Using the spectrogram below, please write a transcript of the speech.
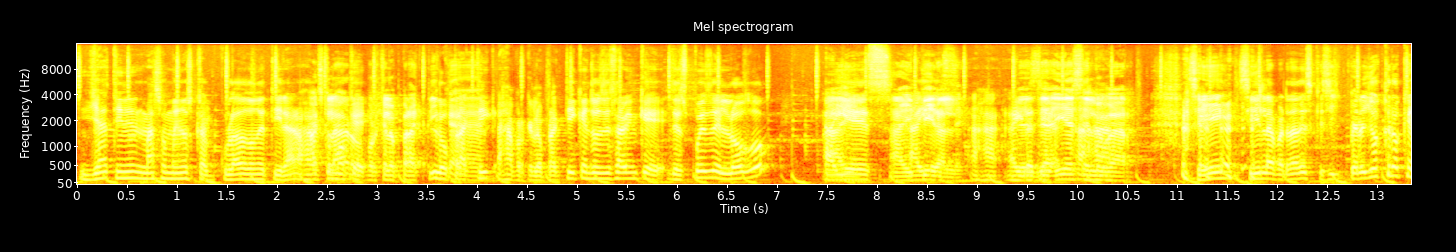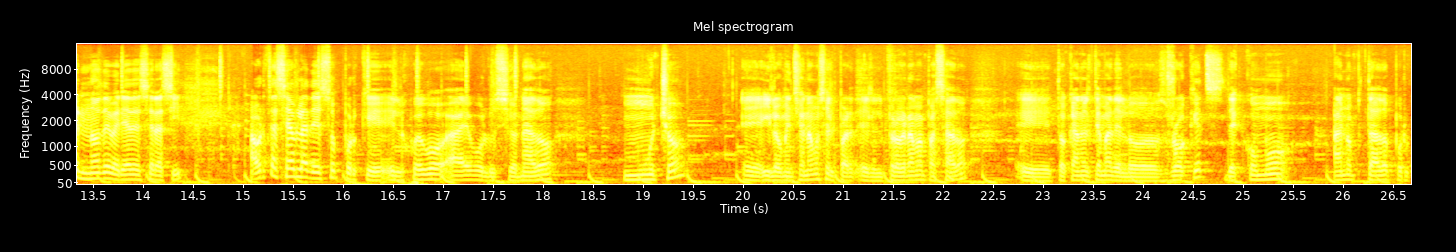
ya tienen más o menos calculado dónde tirar. Ajá, Ah, es como claro, que porque lo practica. lo practica, ajá, porque lo practica, entonces saben que después del logo, ahí, Ahí, es. ahí, tírale. Ajá, ahí Desde ahí es el lugar. Sí, sí, la verdad es que sí. Pero yo creo que no debería de ser así. Ahorita se habla de eso porque el juego ha evolucionado mucho. eh, y lo mencionamos el, el programa pasado, eh, tocando el tema de los Rockets, de cómo han optado por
